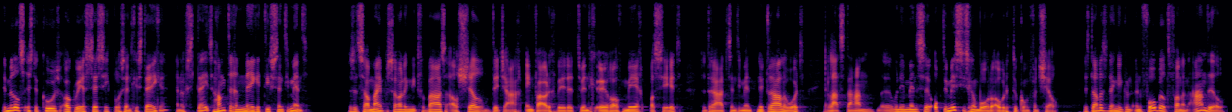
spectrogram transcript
Inmiddels is de koers ook weer 60% gestegen en nog steeds hangt er een negatief sentiment. Dus het zou mij persoonlijk niet verbazen als Shell dit jaar eenvoudig weer de 20 euro of meer passeert, zodra het sentiment neutraler wordt. Ja, laat staan uh, wanneer mensen optimistisch gaan worden over de toekomst van Shell. Dus dat is denk ik een, een voorbeeld van een aandeel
